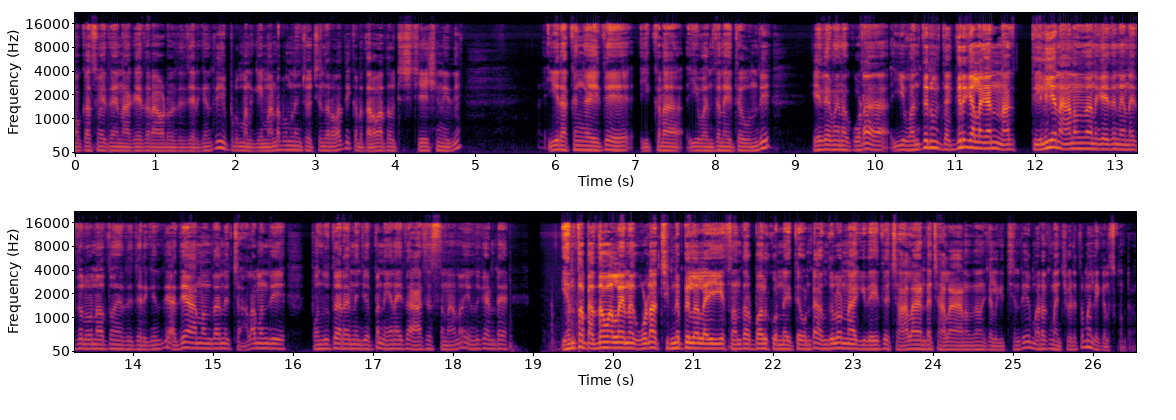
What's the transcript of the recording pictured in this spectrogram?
అవకాశం అయితే నాకైతే రావడం అయితే జరిగింది. ఇప్పుడు మనకి మండపం నుంచి వచ్చిన తర్వాత ఇక్కడ తర్వాత వచ్చే స్టేషన్ ఇది. ఈ రకంగా అయితే ఇక్కడ ఈ వంతెన అయితే ఉంది. ఏదేమైనా కూడా ఈ వంతెన దగ్గరికి వెళ్ళగానే నాకు తెలియని ఆనందానికి అయితే నేనైతే లోనవుతాం అయితే జరిగింది. అదే ఆనందాన్ని చాలామంది పొందుతారని చెప్పి నేనైతే ఆశిస్తున్నాను. ఎందుకంటే ఎంత పెద్దవాళ్ళైనా కూడా చిన్నపిల్లలు అయ్యే సందర్భాలు కొన్ని అయితే ఉంటాయి. అందులో నాకు ఇదైతే చాలా అంటే చాలా ఆనందాన్ని కలిగించింది. మరొక మంచి విడితే మళ్ళీ కలుసుకుంటాం.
